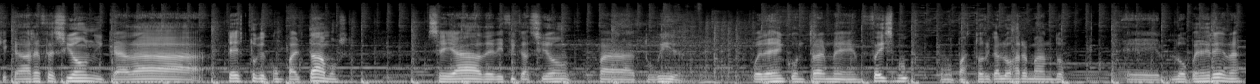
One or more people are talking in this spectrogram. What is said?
que cada reflexión y cada texto que compartamos sea de edificación para tu vida. Puedes encontrarme en Facebook como Pastor Carlos Armando eh, López Herena.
